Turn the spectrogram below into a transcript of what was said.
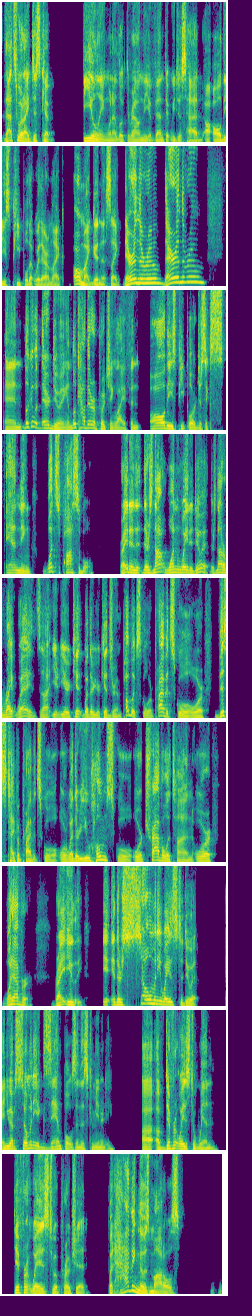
that's what I just kept feeling when I looked around the event that we just had, all these people that were there. I'm like, oh my goodness, like they're in the room, they're in the room. And look at what they're doing and look how they're approaching life. And all these people are just expanding what's possible right? And there's not one way to do it. There's not a right way. It's not your, your, kid whether your kids are in public school or private school or this type of private school or whether you homeschool or travel a ton or whatever right? You it, it, there's so many ways to do it. And you have so many examples in this community uh, of different ways to win different ways to approach it. But having those models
